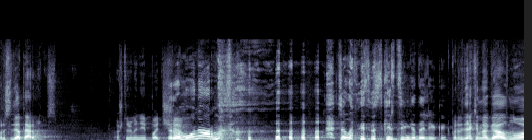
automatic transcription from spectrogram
prasidėjo permainos? Aš turiu menį pačią. Ramūną ar matau? Čia labai skirtingi dalykai. Pradėkime gal nuo,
